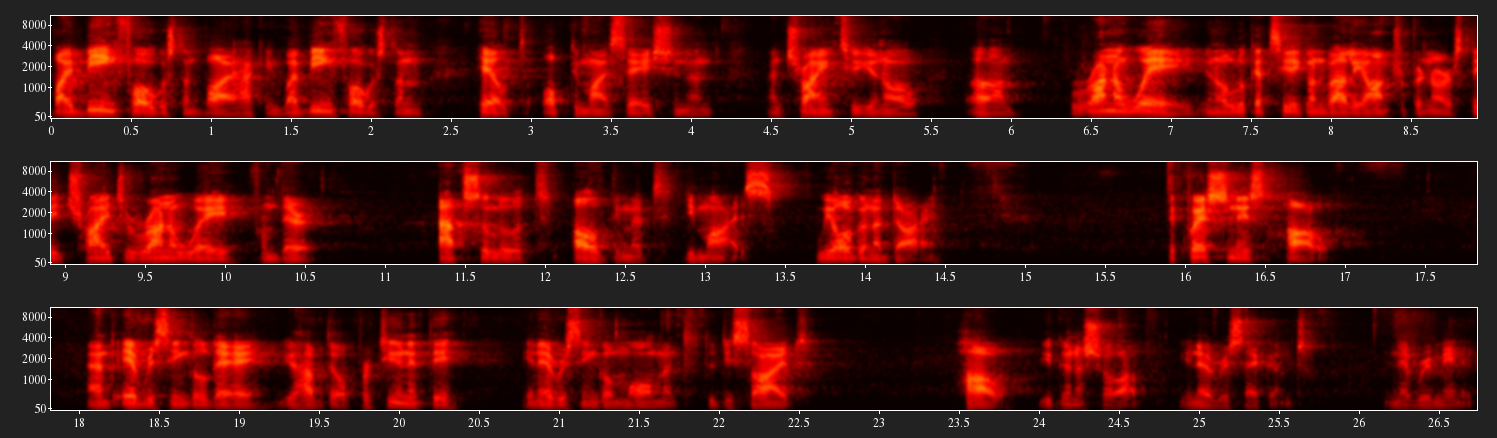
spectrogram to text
by being focused on biohacking, by being focused on health optimization and, and trying to, you know, um, run away. You know, look at Silicon Valley entrepreneurs. They try to run away from their absolute ultimate demise. We're all going to die. The question is how. And every single day, you have the opportunity in every single moment to decide how you're going to show up in every second, in every minute,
